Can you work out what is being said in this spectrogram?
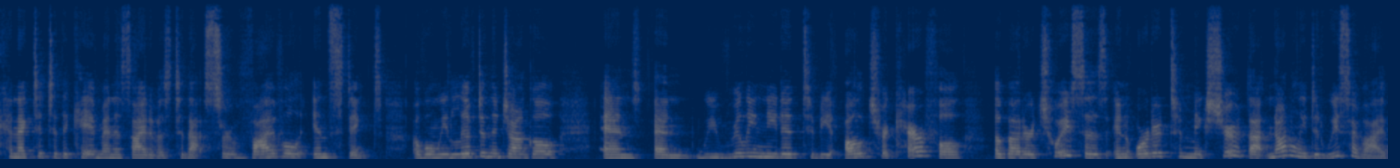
connected to the caveman inside of us, to that survival instinct of when we lived in the jungle and, and we really needed to be ultra careful about our choices in order to make sure that not only did we survive,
